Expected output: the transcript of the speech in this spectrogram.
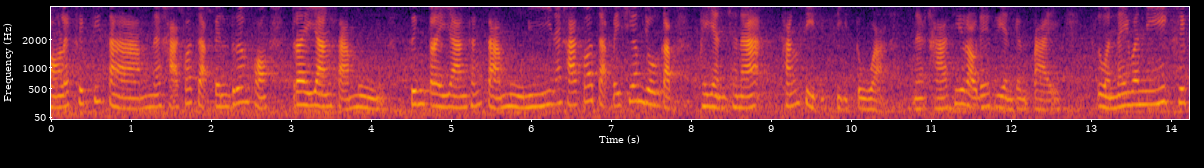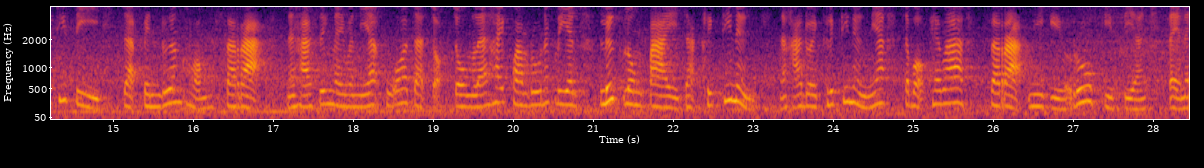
2 และคลิปที่3นะคะก็จะเป็นเรื่องของไตรยางสามหมู่ ซึ่งไตรยางทั้ง 3 หมู่นี้นะคะก็จะไปเชื่อมโยงกับพยัญชนะทั้ง 44 ตัวนะคะที่เราได้เรียนกันไป ส่วนในวันนี้คลิปทีสี่4 จะเป็นเรื่องของสระนะคะซึ่งในวันนี้ครูอ้อจะเจาะจงและให้ความรู้นักเรียนลึกลงไปจากคลิปที่ 1 นะคะ โดยคลิปที่1เนี่ยจะบอกแค่ว่าสระมีกี่รูปกี่เสียง แต่ใน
